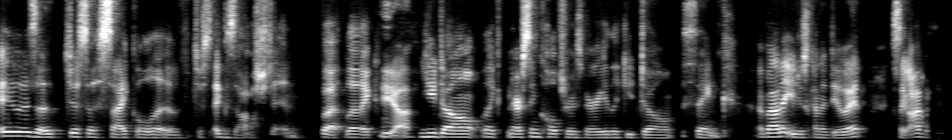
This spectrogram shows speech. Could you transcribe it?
it was a just a cycle of just exhaustion. But like yeah, you don't like nursing culture is very like you don't think about it. You just kind of do it. It's like obviously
